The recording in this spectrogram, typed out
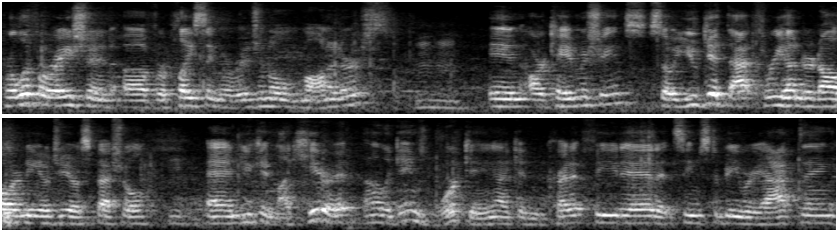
proliferation of replacing original monitors mm-hmm. in arcade machines. So you get that $300 Neo Geo special, mm-hmm. and you can like hear it. Oh, the game's working. I can credit feed it. It seems to be reacting,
